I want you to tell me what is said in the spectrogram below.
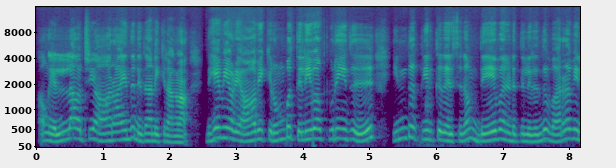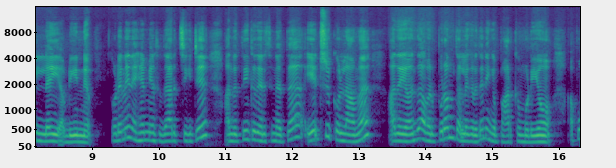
அவங்க எல்லாவற்றையும் ஆராய்ந்து நிதானிக்கிறாங்களாம். நேமியோடைய ஆவிக்கு ரொம்ப தெளிவாக புரியுது இந்த தீர்க்க தரிசனம் தேவனிடத்திலிருந்து வரவில்லை அப்படின்னு. உடனே நெஹமியா சுதாரிச்சுக்கிட்டு அந்த தீர்க்க தரிசனத்தை ஏற்றுக்கொள்ளாமல் அதை வந்து அவர் புறம் தள்ளுகிறத நீங்கள் பார்க்க முடியும். அப்போ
